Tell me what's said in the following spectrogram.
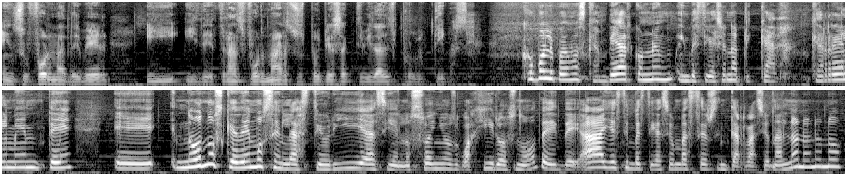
en su forma de ver y, de transformar sus propias actividades productivas. ¿Cómo le podemos cambiar con una investigación aplicada? Que realmente eh, no nos quedemos en las teorías y en los sueños guajiros, ¿no? De, de, ay, esta investigación va a ser internacional. No, no, no, no.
